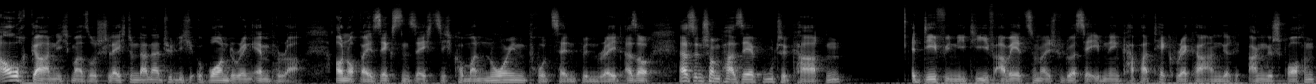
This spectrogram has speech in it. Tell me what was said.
auch gar nicht mal so schlecht. Und dann natürlich Wandering Emperor, auch noch bei 66,9% Winrate. Also das sind schon ein paar sehr gute Karten. Definitiv, aber jetzt zum Beispiel, du hast ja eben den Kappa Tech Wrecker ange angesprochen,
